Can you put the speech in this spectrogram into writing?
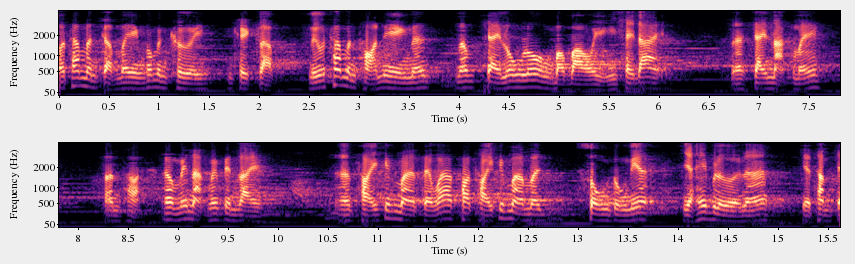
อาถ้ามันกลับมาเองเพราะมันเคยมันเคยกลับ หรือถ้ามันถอนเองนะน้ำใจโล่งๆเบาๆอย่างนี้ใช้ได้นะใจหนักไหมตอนถอยเออไม่หนักไม่เป็นไรถอยขึ้นมา แต่ว่าพอถอยขึ้นมามาทรงตรงเนี้ย อย่าให้เบลอนะอย่าทำใจ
